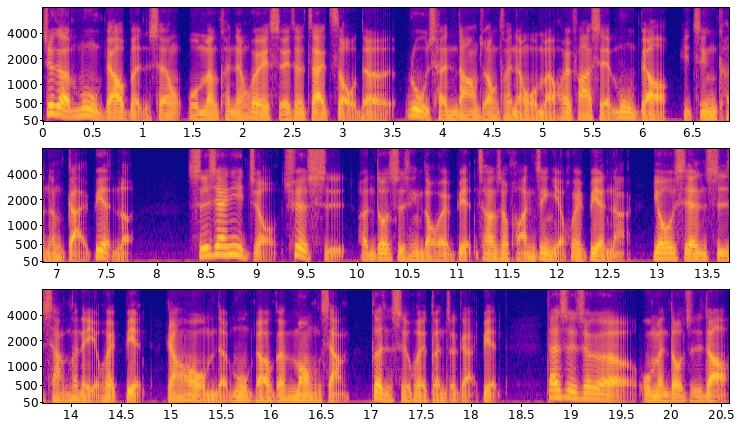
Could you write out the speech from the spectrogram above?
这个目标本身，我们可能会随着在走的路程当中，可能我们会发现目标已经可能改变了。时间一久，确实很多事情都会变，像是环境也会变啊，优先事项可能也会变，然后我们的目标跟梦想更是会跟着改变。但是这个我们都知道，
